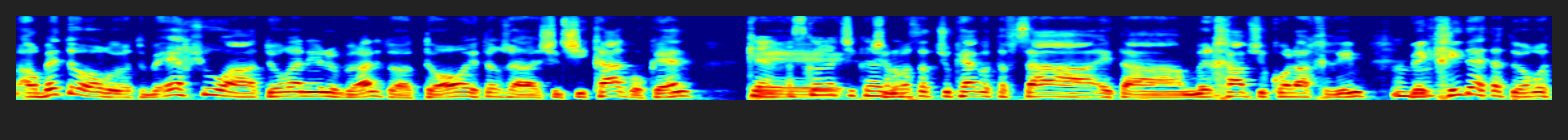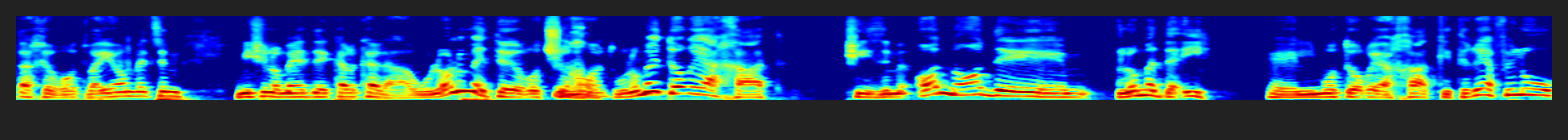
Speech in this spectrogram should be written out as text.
הרבה תיאוריות, ואיכשהו התיאוריה הניאו-ליברלית, או התיאוריה יותר של שיקגו, כן? כן, אסכולת שיקגו. שאוניברסיטת שיקגו תפסה את המרחב של כל האחרים, והכחידה את התיאוריות האחרות, והיום בעצם מי שלומד כלכלה, הוא לא לומד תיאוריות שונות, נכון. הוא לומד תיאוריה אחת, שזה מאוד מאוד אה, לא מדעי אה, ללמוד תיאוריה אחת, כי תראי אפילו,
